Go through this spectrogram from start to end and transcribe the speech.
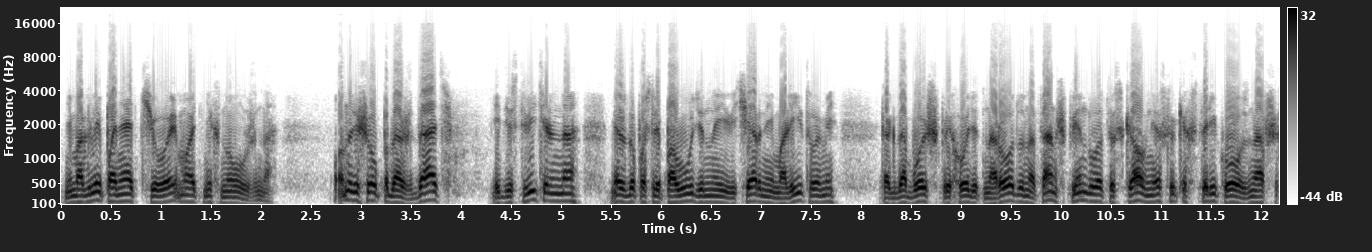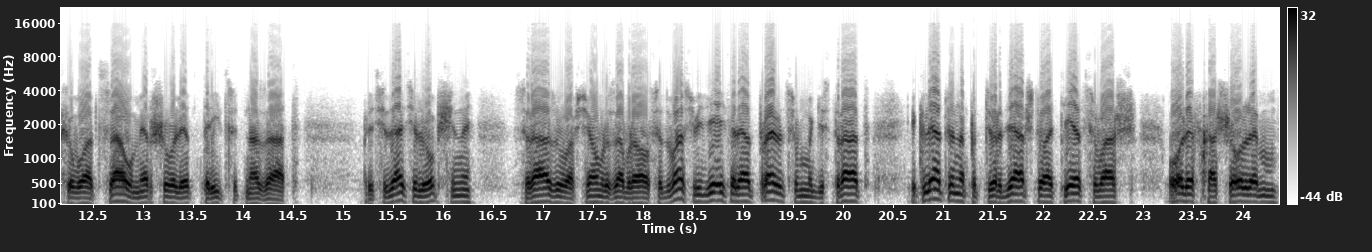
не могли понять, чего ему от них нужно. Он решил подождать, и действительно, между послеполуденной и вечерней молитвами, когда больше приходит народу, Натан Шпиндл отыскал нескольких стариков, знавших его отца, умершего лет 30 назад. Председатель общины сразу во всем разобрался. Два свидетеля отправятся в магистрат и клятвенно подтвердят, что отец ваш, Олев Хашолем,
